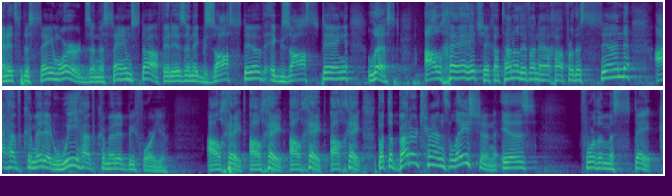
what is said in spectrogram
and it's the same words and the same stuff. It is an exhaustive, exhausting list. For the sin I have committed, we have committed before you. Al hate, al hate, al hate, al hate. But the better translation is for the mistake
